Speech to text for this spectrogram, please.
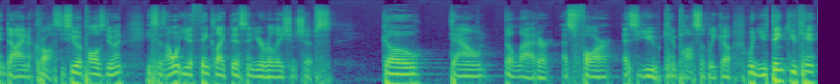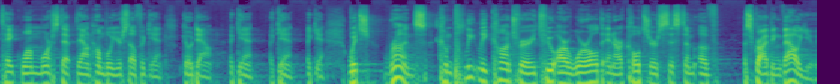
and die on a cross. You see what Paul's doing? He says, I want you to think like this in your relationships go down the ladder as far as you can possibly go. When you think you can't take one more step down, humble yourself again. Go down again, again, again, which runs completely contrary to our world and our culture system of ascribing value.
